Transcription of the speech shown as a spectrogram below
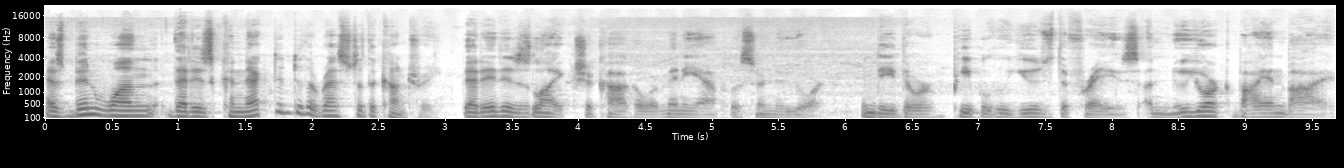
has been one that is connected to the rest of the country, that it is like Chicago or Minneapolis or New York. Indeed, there were people who used the phrase, a New York by and by,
